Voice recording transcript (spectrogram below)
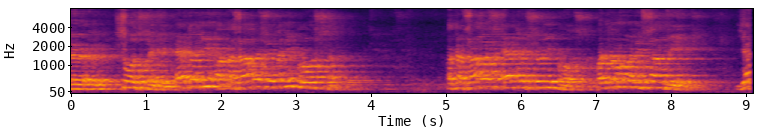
э, создали. Это не, оказалось, это непросто. Оказалось, это все непросто. Поэтому, Александр Ильич, я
